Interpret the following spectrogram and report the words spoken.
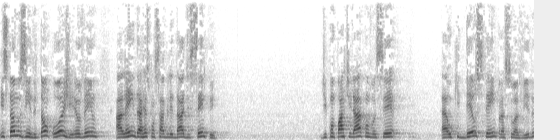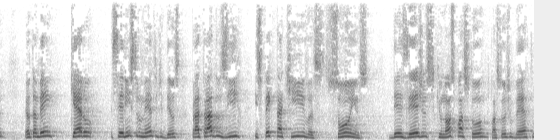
estamos indo. Então, hoje eu venho além da responsabilidade sempre de compartilhar com você é, o que Deus tem para a sua vida, eu também quero ser instrumento de Deus para traduzir expectativas, sonhos, desejos que o nosso pastor, o pastor Gilberto,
